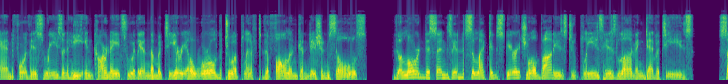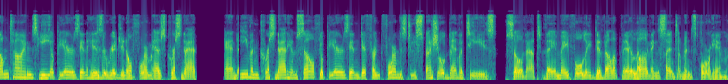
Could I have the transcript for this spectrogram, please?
and for this reason he incarnates within the material world to uplift the fallen conditioned souls. The Lord descends in selected spiritual bodies to please his loving devotees. Sometimes he appears in his original form as Krishna. And even Krishna himself appears in different forms to special devotees, so that they may fully develop their loving sentiments for him.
